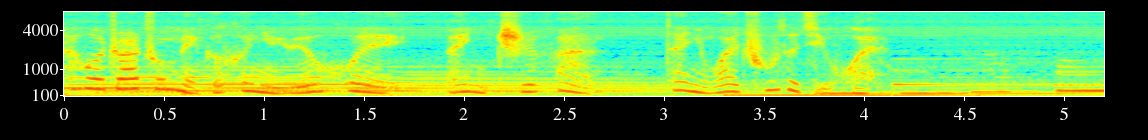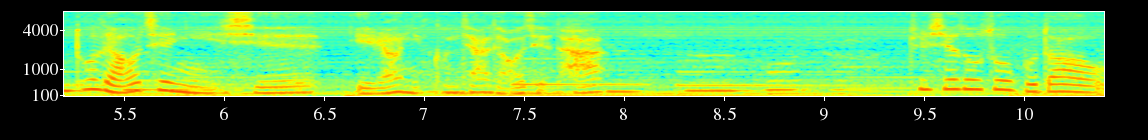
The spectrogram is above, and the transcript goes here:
他会抓住每个和你约会、陪你吃饭、带你外出的机会，多了解你一些，也让你更加了解他。这些都做不到，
